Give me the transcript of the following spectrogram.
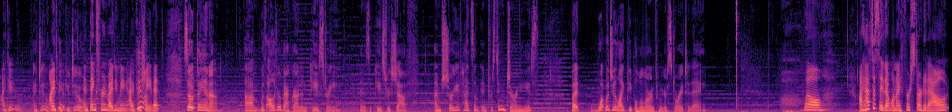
I do. I do. I, I do. think you do. And thanks for inviting me. I appreciate it. So, Diana, um, with all of your background in pastry and as a pastry chef, I'm sure you've had some interesting journeys. But what would you like people to learn from your story today? Well, I have to say that when I first started out,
